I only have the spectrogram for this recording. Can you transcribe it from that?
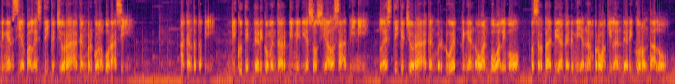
dengan siapa Lesti Kejora akan berkolaborasi. Akan tetapi, dikutip dari komentar di media sosial saat ini, Lesti Kejora akan berduet dengan Owan Bowalemo, peserta di Akademi 6 perwakilan dari Gorontalo.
